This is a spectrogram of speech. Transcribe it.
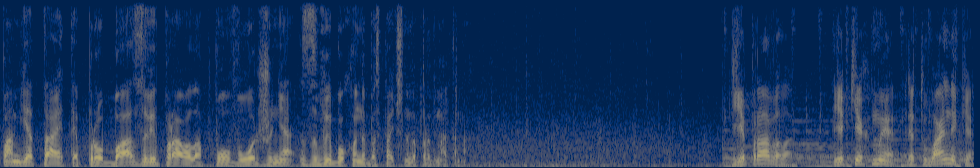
Пам'ятайте про базові правила поводження з вибухонебезпечними предметами. Є правила, яких ми, рятувальники,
